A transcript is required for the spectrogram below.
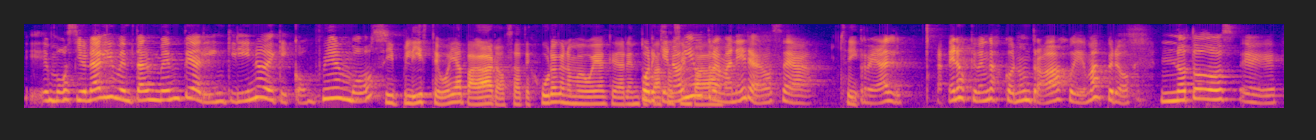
emocional y mentalmente al inquilino de que confíe en vos. Sí, please, te voy a pagar, o sea, te juro que no me voy a quedar en tu Porque casa no sin había pagar. otra manera, o sea, Sí. real. A menos que vengas con un trabajo y demás, pero no todos eh,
